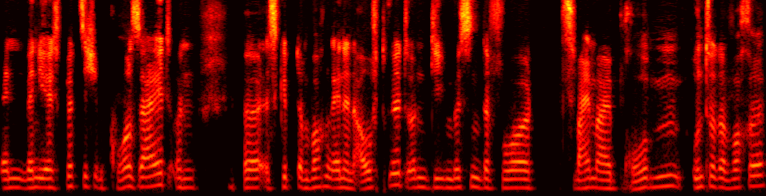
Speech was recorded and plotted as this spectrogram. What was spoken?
Wenn, wenn ihr jetzt plötzlich im Chor seid und äh, es gibt am Wochenende einen Auftritt und die müssen davor zweimal proben unter der Woche,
